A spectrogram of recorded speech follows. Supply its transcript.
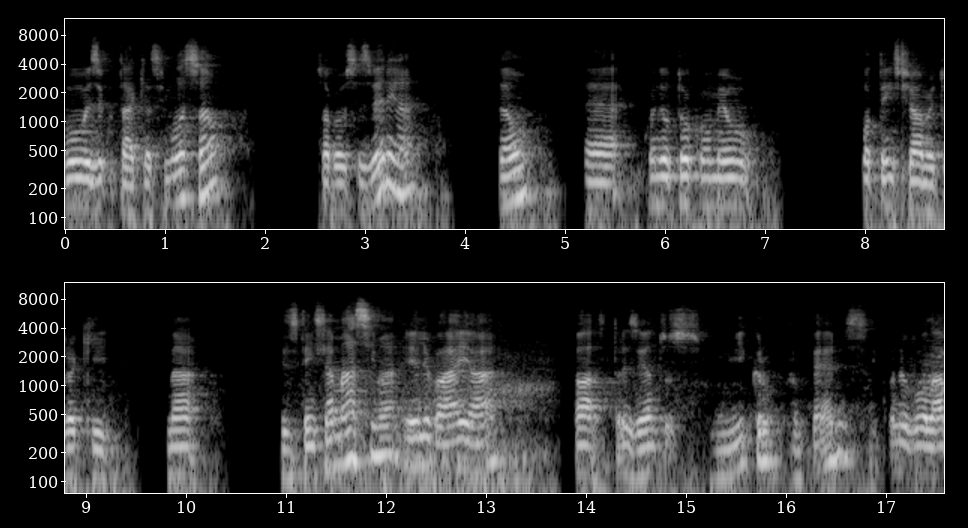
vou executar aqui a simulação, só para vocês verem, né? Então, é, quando eu estou com o meu potenciômetro aqui na resistência máxima, ele vai a ó, 300 microamperes. E quando eu vou lá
